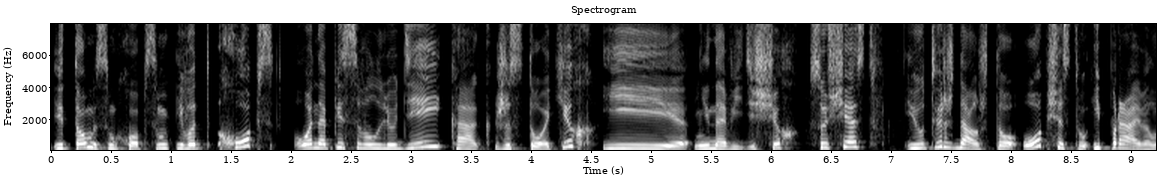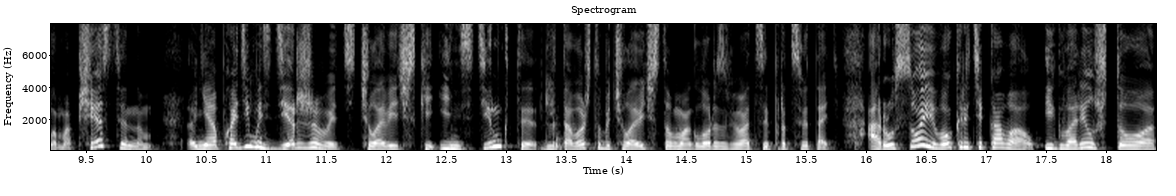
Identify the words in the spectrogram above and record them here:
и Томасом Хоббсом. И вот Хоббс, он описывал людей как жестоких, и ненавидящих существ, и утверждал, что обществу и правилам общественным необходимо сдерживать человеческие инстинкты для того, чтобы человечество могло развиваться и процветать. А Руссо его критиковал и говорил, что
